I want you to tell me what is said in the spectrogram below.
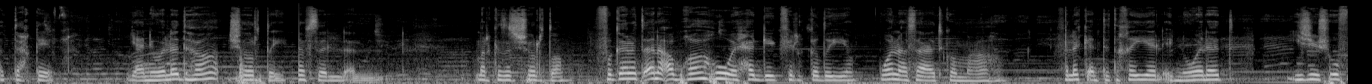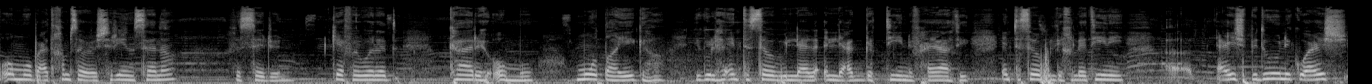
التحقيق. يعني ولدها شرطي نفس مركز الشرطة. فقالت أنا أبغاه هو يحقق في القضية وأنا أساعدكم معاها. فلك أن تتخيل إنه ولد يجي يشوف أمه بعد خمسة وعشرين سنة في السجن. كيف الولد كاره أمه؟ مو طايقها. يقولها أنت السبب اللي, اللي عقدتيني في حياتي. أنت السبب اللي خليتيني أعيش بدونك وأعيش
